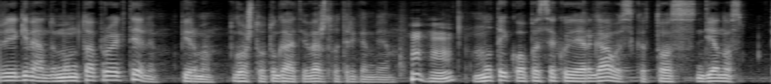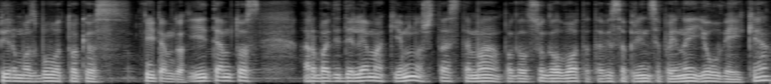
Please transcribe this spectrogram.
ir įgyvendamom tą projektėlį pirmą goštautų gatvėj verslo trikampyje mhm. nu tai ko pasekoje ir gavosi kad tos dienos pirmos buvo tokios įtemptos. įtemptos arba didelėm akim nors ta sistema pagal sugalvotą tą visą principą jinai jau veikia.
